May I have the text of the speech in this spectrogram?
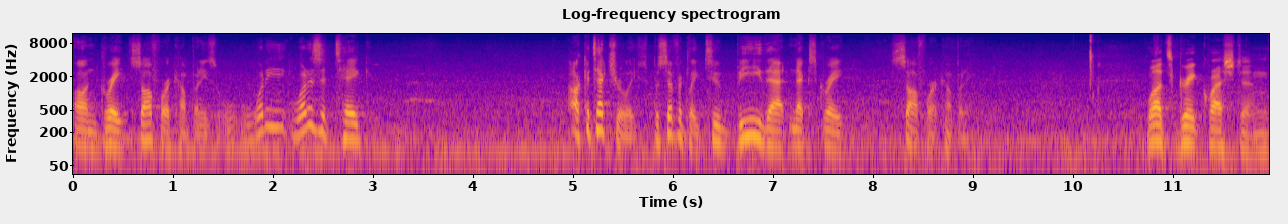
on great software companies, what, do you, what does it take architecturally, specifically, to be that next great software company? Well, it's a great question.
